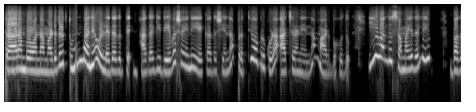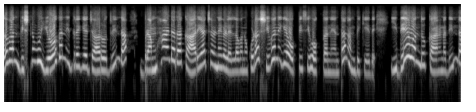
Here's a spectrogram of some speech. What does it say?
ಪ್ರಾರಂಭವನ್ನ ಮಾಡಿದ್ರೆ ತುಂಬಾನೇ ಒಳ್ಳೇದಾಗುತ್ತೆ. ಹಾಗಾಗಿ ದೇವಶಯ ದಾಕ್ಷಾಯಿಣಿ ಏಕಾದಶಿಯನ್ನ ಪ್ರತಿಯೊಬ್ರು ಕೂಡ ಆಚರಣೆಯನ್ನ ಮಾಡಬಹುದು. ಈ ಒಂದು ಸಮಯದಲ್ಲಿ ಭಗವಾನ್ ವಿಷ್ಣುವು ಯೋಗ ನಿದ್ರೆಗೆ ಜಾರೋದ್ರಿಂದ ಬ್ರಹ್ಮಾಂಡದ ಕಾರ್ಯಾಚರಣೆಗಳೆಲ್ಲವನ್ನು ಕೂಡ ಶಿವನಿಗೆ ಒಪ್ಪಿಸಿ ಹೋಗ್ತಾನೆ ಅಂತ ನಂಬಿಕೆ ಇದೆ. ಇದೇ ಒಂದು ಕಾರಣದಿಂದ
